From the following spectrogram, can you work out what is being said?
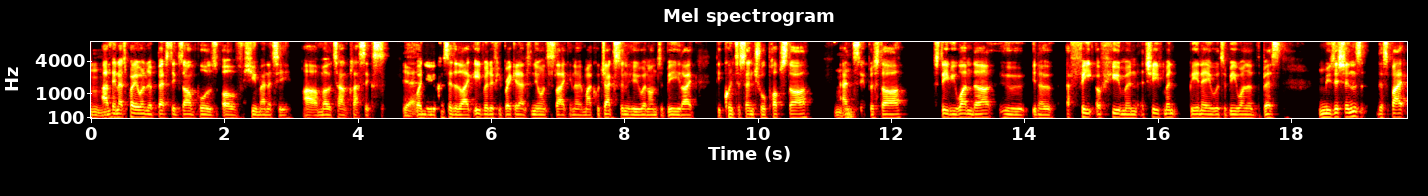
mm-hmm. I think that's probably one of the best examples of humanity, our Motown classics. Yeah. When you consider like, even if you break it down to nuances, like, you know, Michael Jackson, who went on to be like the quintessential pop star mm-hmm. and superstar. Stevie Wonder, who, you know, a feat of human achievement, being able to be one of the best musicians despite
